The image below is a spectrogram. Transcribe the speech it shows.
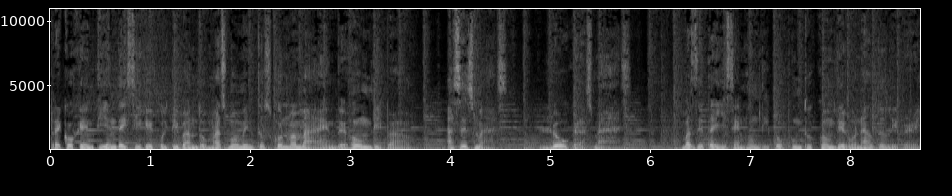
Recoge en tienda y sigue cultivando más momentos con mamá en The Home Depot. Haces más, logras más. Más detalles en homedepot.com diagonal delivery.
